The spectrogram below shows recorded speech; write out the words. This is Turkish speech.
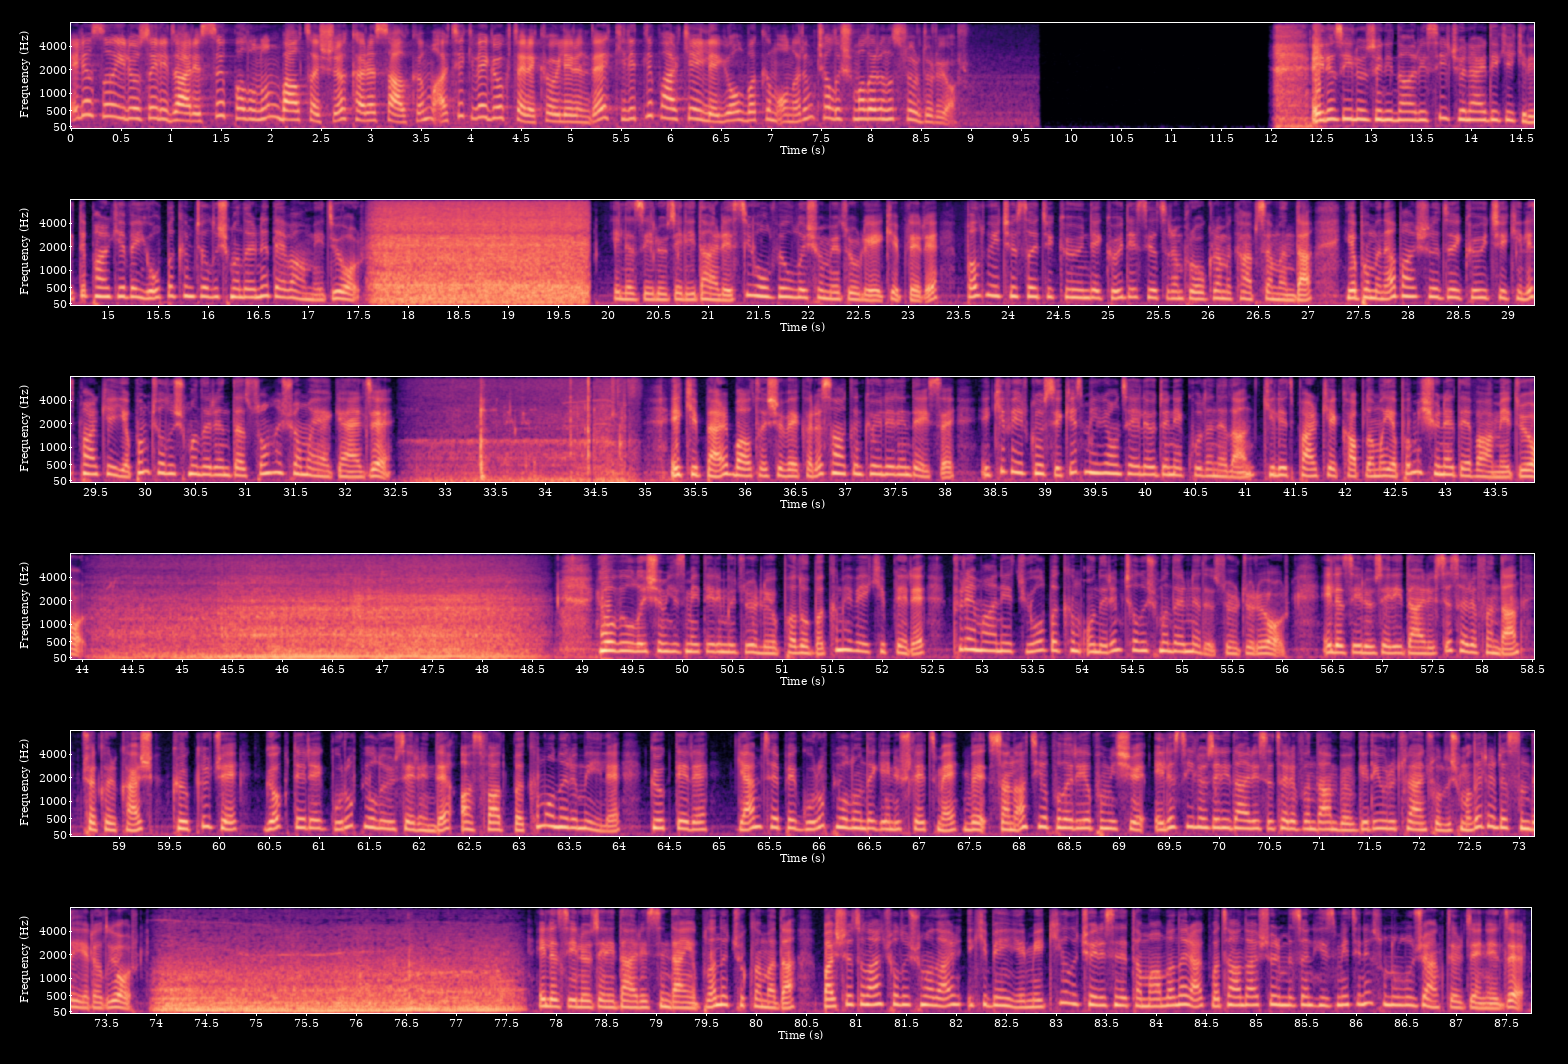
Elazığ İl Özel İdaresi Palu'nun Baltaşı, Karasalkım, Atik ve Gökdere köylerinde kilitli parke ile yol bakım onarım çalışmalarını sürdürüyor. Elazığ İl Özel İdaresi ilçelerdeki kilitli parke ve yol bakım çalışmalarına devam ediyor. Elazığ Özel İdaresi Yol ve Ulaşım Müdürlüğü ekipleri, Balu ilçesi Atik köyünde köydes yatırım programı kapsamında yapımına başladığı köy içi kilit parke yapım çalışmalarında son aşamaya geldi. Ekipler Baltaşı ve Karasalkım köylerinde ise 2,8 milyon TL ödenek kullanılan kilit parke kaplama yapım işine devam ediyor. Yol ve Ulaşım Hizmetleri Müdürlüğü Palo Bakım Evi ekipleri püremanet yol bakım onarım çalışmalarını da sürdürüyor. Elazığ Özel İdaresi tarafından Çakırkaş, Köklüce, Gökdere grup yolu üzerinde asfalt bakım onarımı ile Gökdere, Gemtepe grup yolunda genişletme ve sanat yapıları yapım işi Elazığ Özel İdaresi tarafından bölgede yürütülen çalışmalar arasında yer alıyor. Elazığ İl Özel İdaresi'nden yapılan açıklamada başlatılan çalışmalar 2022 yıl içerisinde tamamlanarak vatandaşlarımızın hizmetine sunulacaktır denildi.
